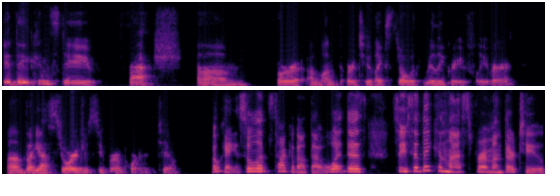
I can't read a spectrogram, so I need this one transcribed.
it, they can stay fresh um, for a month or two, like still with really great flavor. Um, but yeah, storage is super important too. Okay, so let's talk about that. What does so you said they can last for a month or two.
